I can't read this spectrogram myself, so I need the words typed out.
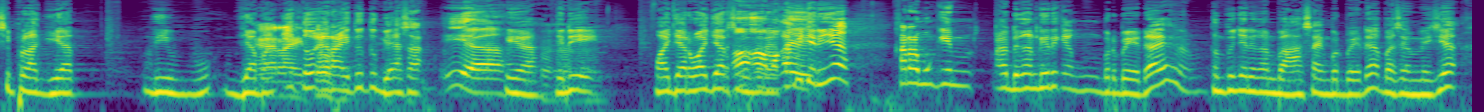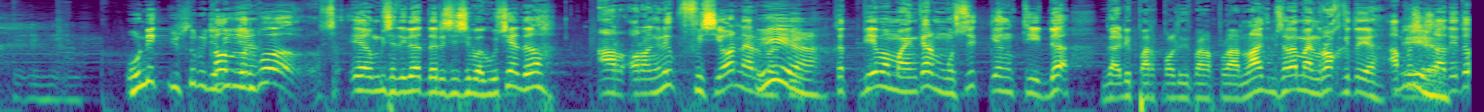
si plagiat di zaman Era itu, itu. era itu tuh biasa. iya. Iya, jadi wajar-wajar Oh, oh, sebenarnya. makanya- Tapi jadinya karena mungkin eh, dengan lirik yang berbeda ya, tentunya dengan bahasa yang berbeda, bahasa Indonesia unik justru Kalau jadinya. menurut gua s- yang bisa dilihat dari sisi bagusnya adalah orang ini visioner berarti. Iya. Dia memainkan musik yang tidak nggak diparpol di pelan lagi. Misalnya main rock gitu ya. Apa sih Iya. saat itu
